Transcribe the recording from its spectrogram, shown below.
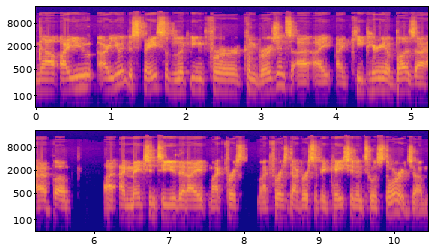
Now, are you are you in the space of looking for conversions? I I, I keep hearing a buzz. I have. Uh, I, I, mentioned to you that I my first my first diversification into a storage. Um,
